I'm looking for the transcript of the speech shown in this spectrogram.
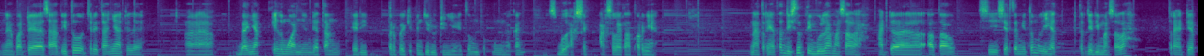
Nah pada saat itu ceritanya adalah uh, banyak ilmuwan yang datang dari berbagai penjuru dunia itu untuk menggunakan sebuah akseleratornya. Nah, ternyata di situ timbullah masalah. Ada atau si sistem itu melihat terjadi masalah terhadap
